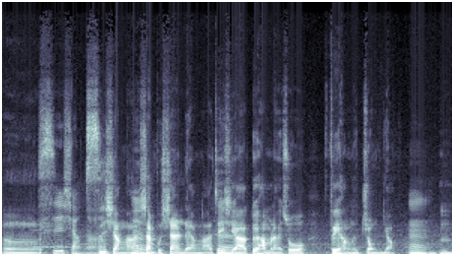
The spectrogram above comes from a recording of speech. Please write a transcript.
嗯、呃、思想啊，思想啊，嗯、善不善良啊，这些啊，对他们来说。非常的重要，嗯。嗯，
